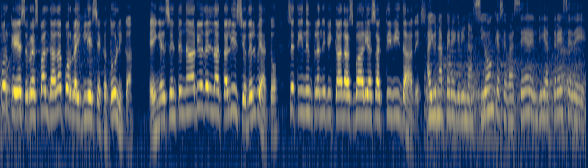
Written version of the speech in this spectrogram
porque es respaldada por la Iglesia Católica. En el centenario del natalicio del Beato se tienen planificadas varias actividades. Hay una peregrinación que se va a hacer el día 13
